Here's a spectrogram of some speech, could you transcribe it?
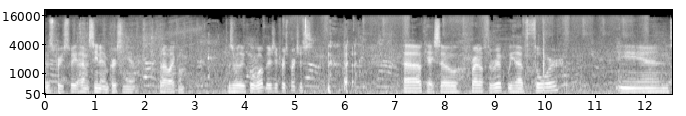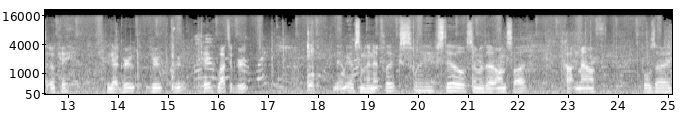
this is pretty sweet. I haven't seen it in person yet, but I like them. This is really cool. Well, there's your first purchase. uh, okay, so right off the rip, we have Thor. And, okay, we got Groot, Groot, Groot. Okay, lots of Groot. And then we have some of the Netflix wave. Still some of the Onslaught. Cottonmouth, Bullseye,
